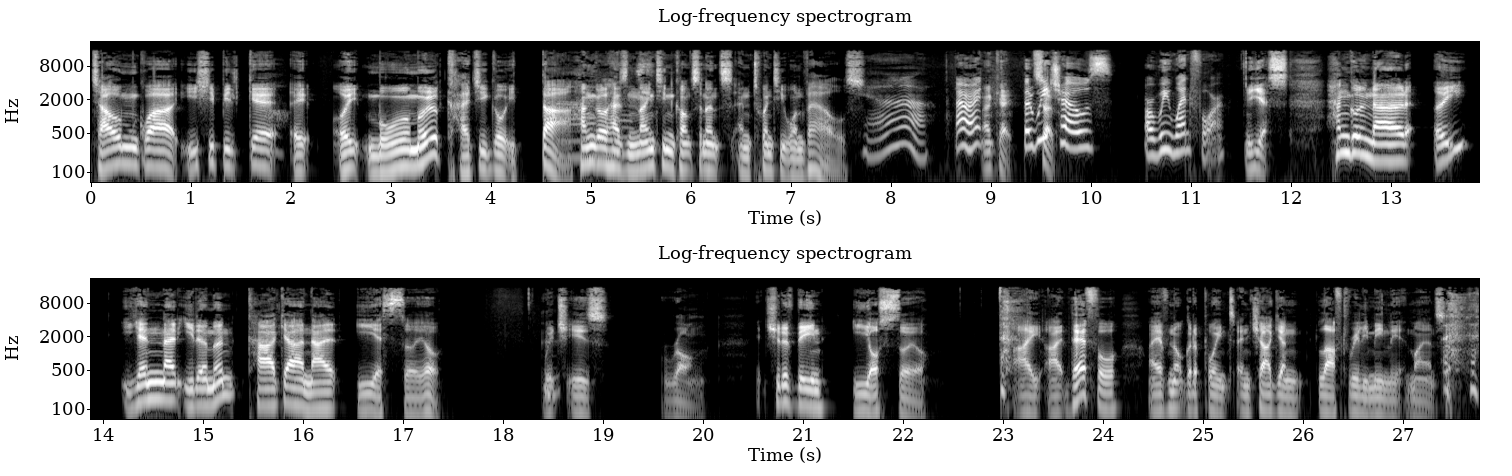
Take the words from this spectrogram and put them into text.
자음과 21개의 모음을 가지고 있다. 한글 has 19 consonants and 21 vowels. Yeah. All right. Okay, But we so- chose, or we went for. Yes. 한글날의 옛날 이름은 각야날이었어요. Which is wrong. It should have been 이었어요. I, I, therefore, I have not got a point, and Chagyang laughed really meanly at my answer.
